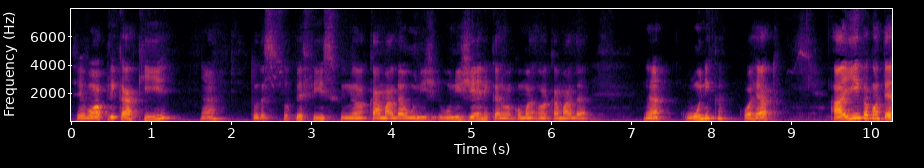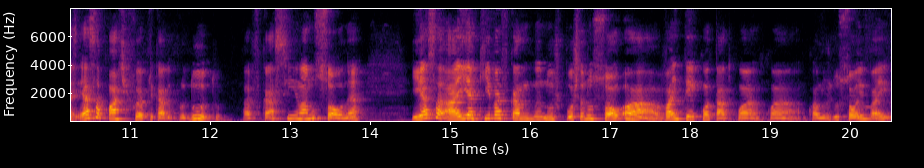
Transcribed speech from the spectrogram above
vocês vão aplicar aqui, né? Toda essa superfície em uma camada unigênica, uma, uma camada né? única, correto? Aí o que acontece? Essa parte que foi aplicado o produto vai ficar assim lá no sol, né? E essa aí aqui vai ficar exposta no sol, ó, vai ter contato com a, com, a, com a luz do sol e vai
